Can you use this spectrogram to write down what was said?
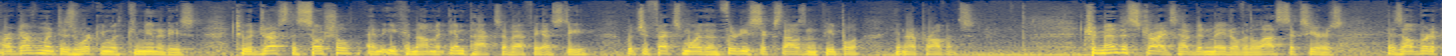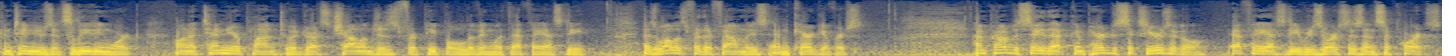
our government is working with communities to address the social and economic impacts of FASD, which affects more than 36,000 people in our province. Tremendous strides have been made over the last six years as Alberta continues its leading work on a 10 year plan to address challenges for people living with FASD, as well as for their families and caregivers. I'm proud to say that compared to six years ago, FASD resources and supports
